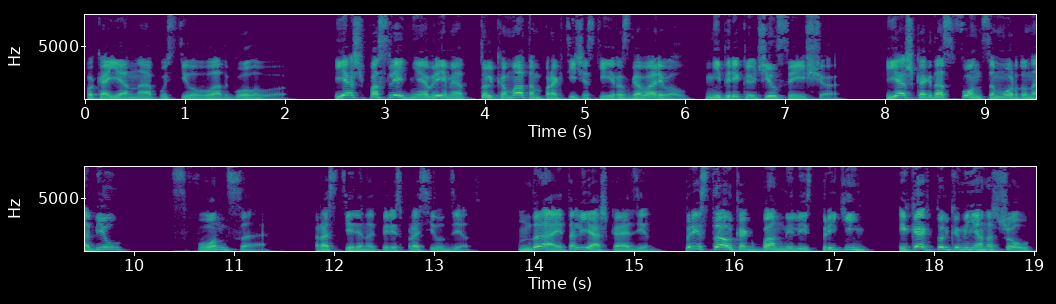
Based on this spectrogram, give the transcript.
Покаянно опустил Влад голову. Я ж последнее время только матом практически и разговаривал, не переключился еще. Я ж когда с Фонца морду набил... С Фонца? Растерянно переспросил дед. Да, итальяшка один. Пристал как банный лист, прикинь. И как только меня нашел,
